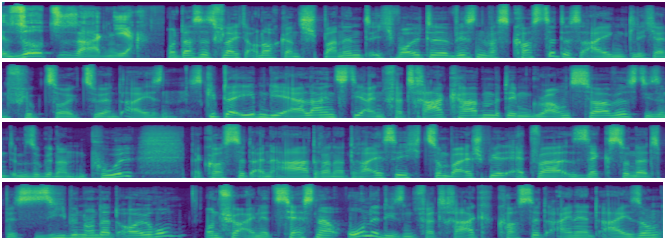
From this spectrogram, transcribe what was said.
Sozusagen, ja. Und das ist vielleicht auch noch ganz spannend. Ich wollte wissen, was kostet es eigentlich, ein Flugzeug zu enteisen? Es gibt da eben die Airlines, die einen Vertrag haben mit dem Ground Service. Die sind im sogenannten Pool. Da kostet eine A330 zum Beispiel etwa 600 bis 700 Euro. Und für eine Cessna ohne diesen Vertrag kostet eine Enteisung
